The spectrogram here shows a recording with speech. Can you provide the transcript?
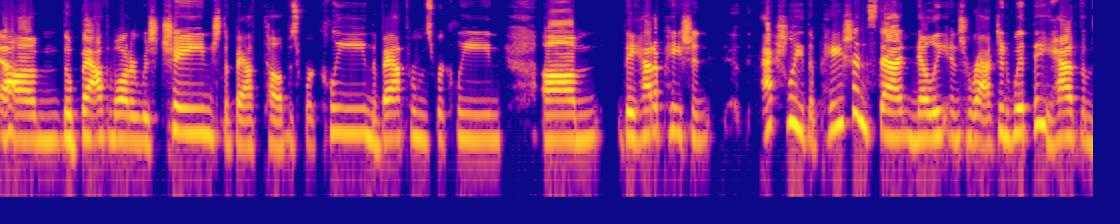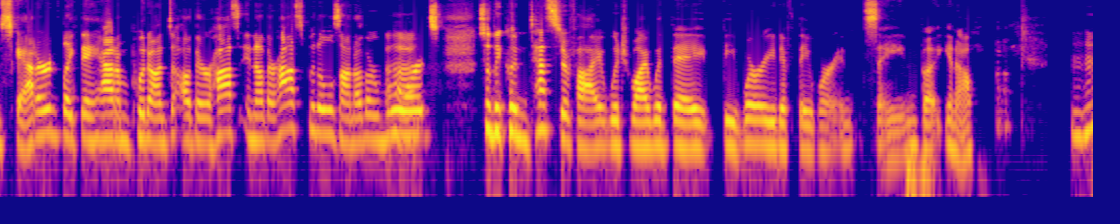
Um, the bath water was changed. The bathtubs were clean. The bathrooms were clean. Um, they had a patient. Actually, the patients that Nellie interacted with, they had them scattered. Like they had them put onto other hos- in other hospitals, on other wards, so they couldn't testify. Which why would they be worried if they were insane? But you know, Mm-hmm.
